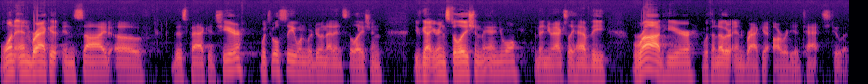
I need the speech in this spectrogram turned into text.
One end bracket inside of this package here, which we'll see when we're doing that installation. You've got your installation manual, and then you actually have the rod here with another end bracket already attached to it.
